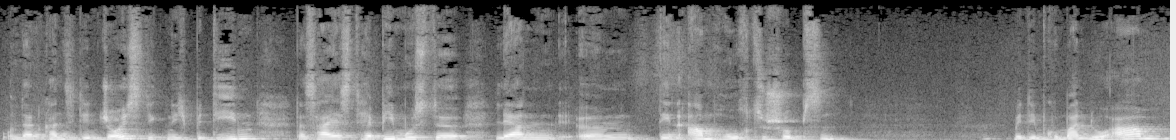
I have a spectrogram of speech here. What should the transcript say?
und dann kann sie den Joystick nicht bedienen. Das heißt, Happy musste lernen, ähm, den Arm hochzuschubsen. Mit dem Kommando Arm,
